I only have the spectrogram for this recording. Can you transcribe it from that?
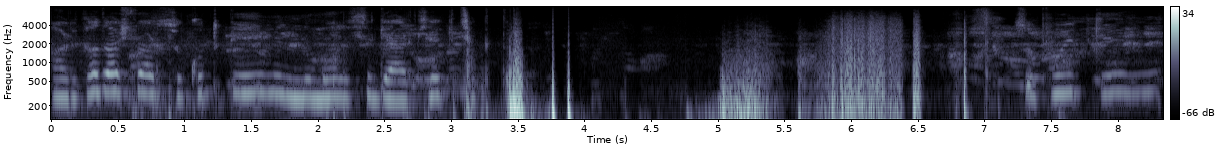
Arkadaşlar Squid Game'in numarası gerçek çıktı. Squid Game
